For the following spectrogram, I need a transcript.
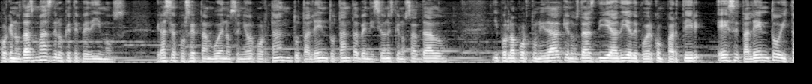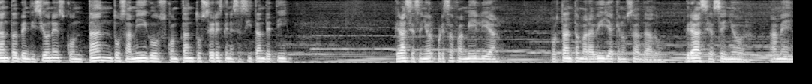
porque nos das más de lo que te pedimos. Gracias por ser tan bueno, Señor, por tanto talento, tantas bendiciones que nos has dado y por la oportunidad que nos das día a día de poder compartir ese talento y tantas bendiciones con tantos amigos, con tantos seres que necesitan de ti. Gracias, Señor, por esa familia, por tanta maravilla que nos has dado. Gracias, Señor. Amén.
